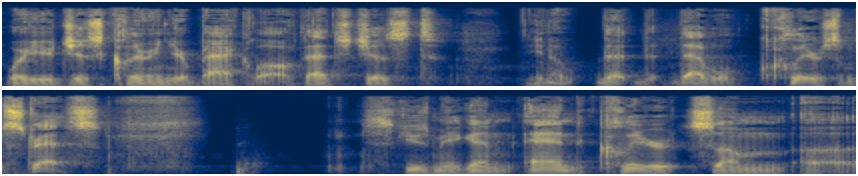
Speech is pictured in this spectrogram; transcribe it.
where you're just clearing your backlog. That's just, you know, that, that will clear some stress. Excuse me again, and clear some, uh,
